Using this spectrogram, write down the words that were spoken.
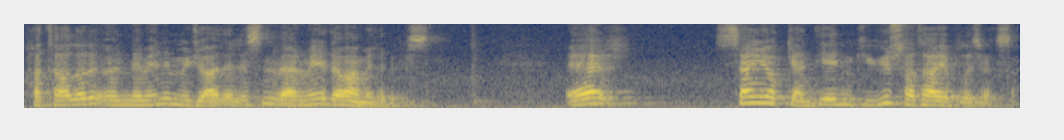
hataları önlemenin mücadelesini vermeye devam edebilirsin. Eğer sen yokken diyelim ki 100 hata yapılacaksa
